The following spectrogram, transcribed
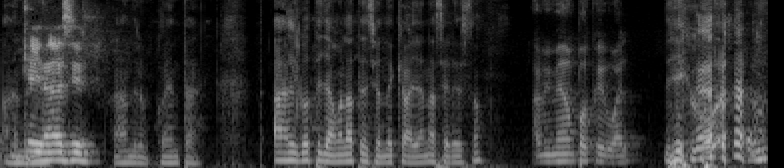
Andrew, ¿Qué irá a decir? Andrew, cuenta. ¿Algo te llama la atención de que vayan a hacer esto? A mí me da un poco igual.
